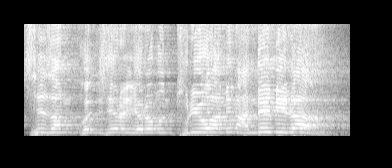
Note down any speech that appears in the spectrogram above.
세상 권세를 여러분 두려워하면 안 됩니다.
